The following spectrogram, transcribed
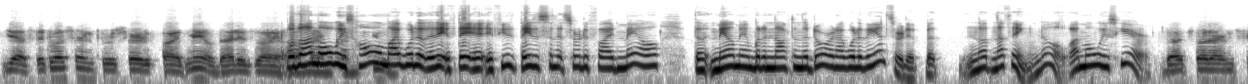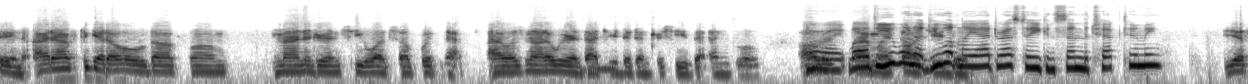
Yes, it was sent through certified mail. That is why. Well, I'm always home. I would have if they if you they just sent it certified mail, the mailman would have knocked on the door and I would have answered it. But no, nothing. No, I'm always here. That's what I'm saying. I'd have to get a hold of um manager and see what's up with that. I was not aware that you didn't receive the envelope. All this right. Well, do you want to do you want my address so you can send the check to me? Yes,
